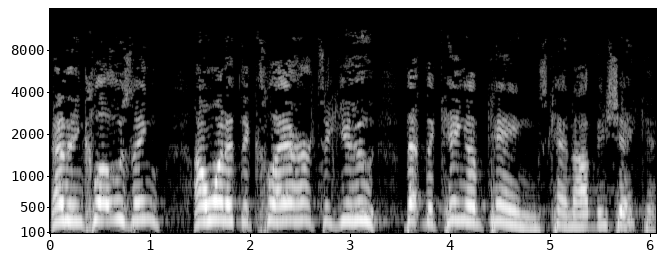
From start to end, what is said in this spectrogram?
and in closing, I want to declare to you that the King of Kings cannot be shaken.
